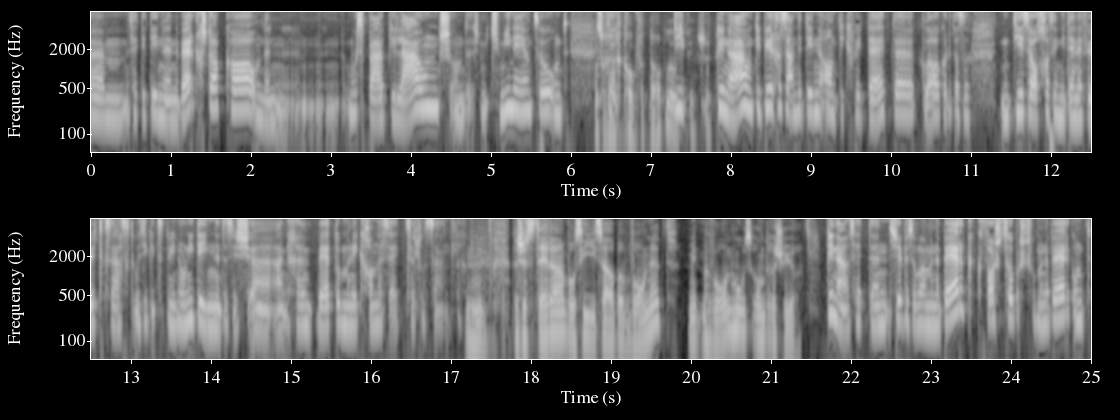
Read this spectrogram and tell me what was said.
Ähm, es hatte dort eine Werkstatt und eine, eine ausgebaute Lounge und mit Schmine und so. Und also recht komfortabel die, Genau, und die Bücher sind dort Antiquitäten gelagert. Also, und diese Sachen sind in diesen 50, 60'000 jetzt natürlich noch nicht drin. Das ist äh, eigentlich ein Wert, den man nicht kann ersetzen kann, schlussendlich. Mhm. Das ist ein Terrain, wo Sie selber wohnen, mit einem Wohnhaus und einer Schür? Genau, es, hat dann, es ist eben so an einem Berg, fast zuoberst von einem Berg und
